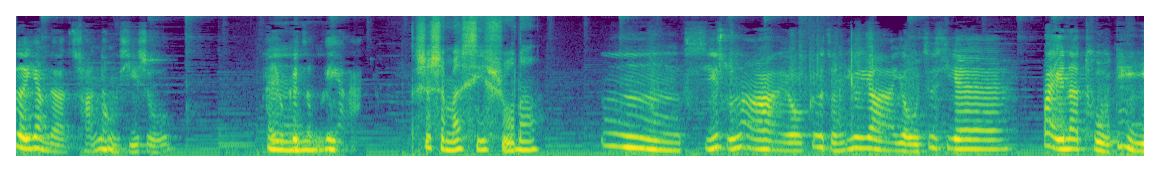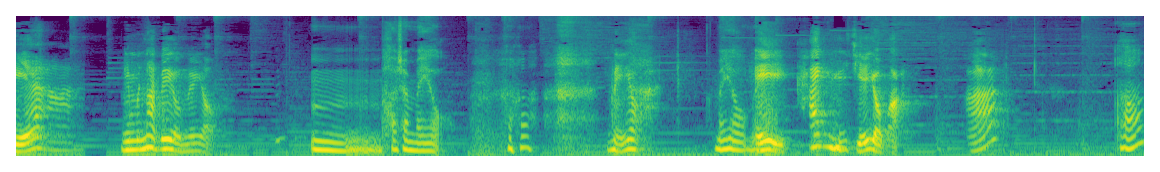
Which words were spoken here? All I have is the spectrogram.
各样的传统习俗，还有各种各样啊。是什么习俗呢？嗯，习俗啊，有各种各样，有这些拜那土地爷啊，你们那边有没有？嗯，好像没有，没有，没有。哎，开渔节有吧？啊啊，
